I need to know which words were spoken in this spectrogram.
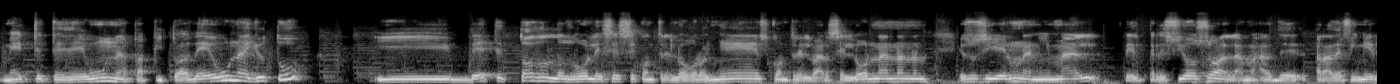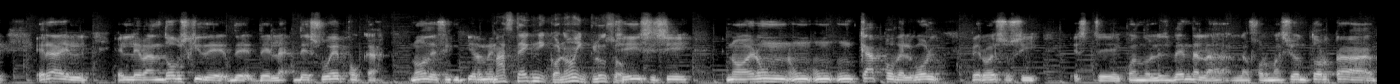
métete de una, papito, de una YouTube y vete todos los goles ese contra el Logroñés, contra el Barcelona, no, no, eso sí era un animal el precioso a la, a de, para definir, era el, el Lewandowski de, de, la, de, su época, ¿no? Definitivamente. Más técnico, ¿no? Incluso. Sí, sí, sí, no, era un, un, un capo del gol, pero eso sí, este, cuando les venda la, la, formación torta,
